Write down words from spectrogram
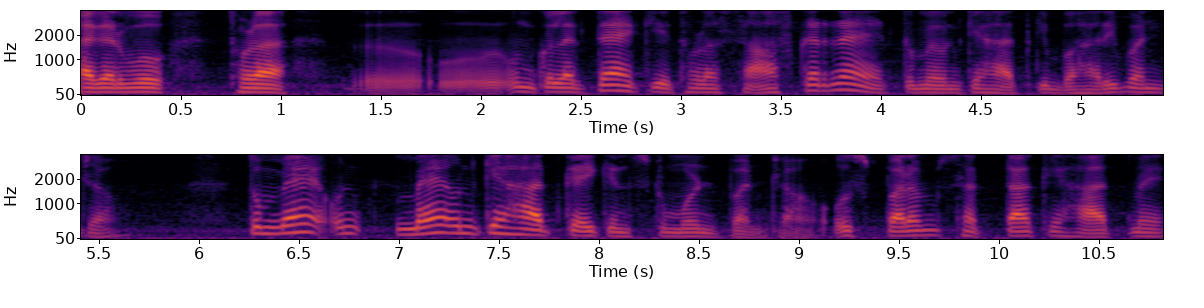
अगर वो थोड़ा उनको लगता है कि थोड़ा साफ़ करना है तो मैं उनके हाथ की बहारी बन जाऊँ। तो मैं उन, मैं उनके हाथ का एक इंस्ट्रूमेंट बन जाऊँ। उस परम सत्ता के हाथ में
